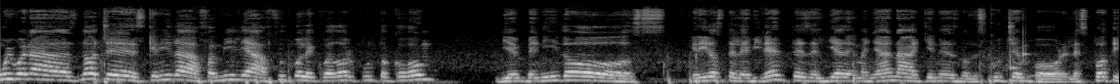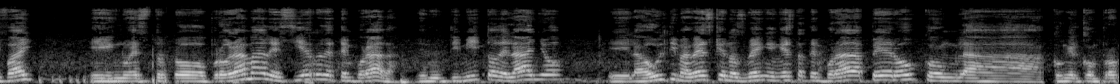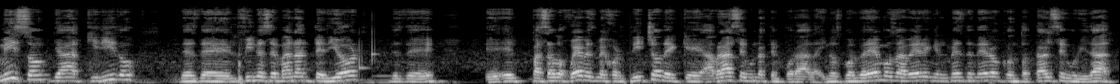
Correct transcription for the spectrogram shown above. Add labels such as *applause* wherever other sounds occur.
Muy buenas noches, querida familia futbolecuador.com. Bienvenidos, queridos televidentes del día de mañana, a quienes nos escuchen por el Spotify, en nuestro programa de cierre de temporada, el ultimito del año, eh, la última vez que nos ven en esta temporada, pero con, la, con el compromiso ya adquirido desde el fin de semana anterior, desde eh, el pasado jueves, mejor dicho, de que habrá segunda temporada y nos volveremos a ver en el mes de enero con total seguridad.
